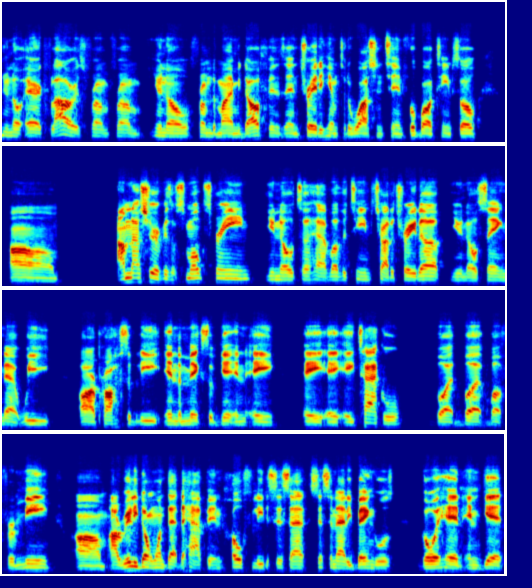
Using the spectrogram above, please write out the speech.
you know, Ereck Flowers from from you know from the Miami Dolphins and traded him to the Washington football team. So um, I'm not sure if it's a smokescreen, you know, to have other teams try to trade up, you know, saying that we are possibly in the mix of getting a a, a, a tackle. But but but for me, um, I really don't want that to happen. Hopefully, the Cincinnati, Cincinnati Bengals go ahead and get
